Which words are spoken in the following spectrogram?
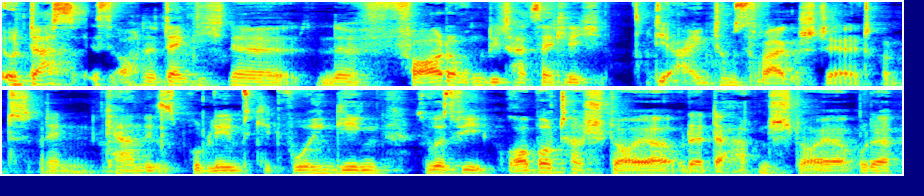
Und das ist auch, eine, denke ich, eine, eine Forderung, die tatsächlich die Eigentumsfrage stellt und den Kern dieses Problems geht. Wohingegen sowas wie Robotersteuer oder Datensteuer oder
